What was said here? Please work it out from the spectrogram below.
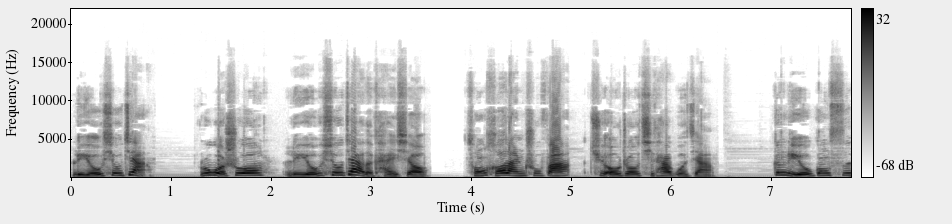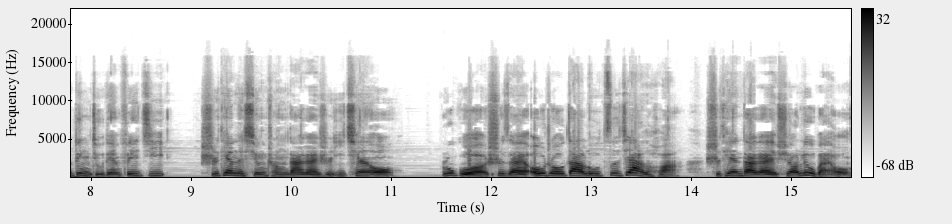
旅游休假。如果说旅游休假的开销，从荷兰出发去欧洲其他国家，跟旅游公司订酒店飞机，十天的行程大概是一千欧。如果是在欧洲大陆自驾的话，十天大概需要六百欧。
